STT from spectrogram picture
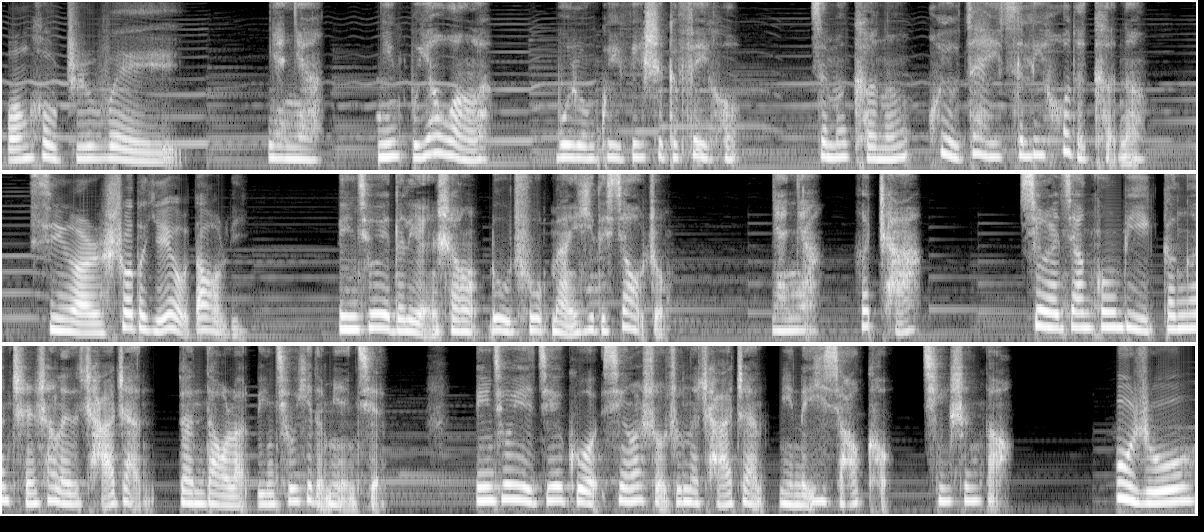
皇后之位，娘娘，您不要忘了，慕容贵妃是个废后，怎么可能会有再一次立后的可能？杏儿说的也有道理。林秋月的脸上露出满意的笑容。娘娘喝茶，杏儿将宫壁刚刚盛上来的茶盏端到了林秋叶的面前。林秋叶接过杏儿手中的茶盏，抿了一小口，轻声道：“不如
